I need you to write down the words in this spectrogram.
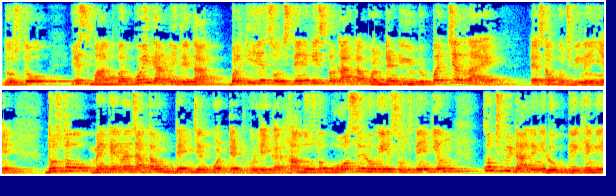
दोस्तों, इस बात पर कोई ध्यान नहीं देता, बल्कि ये सोचते हैं कि इस प्रकार का कंटेंट यूट्यूब पर चल रहा है। ऐसा कुछ भी नहीं है। दोस्तों, मैं कहना चाहता हूँ डेंजर कंटेंट को लेकर। हाँ दोस्तों, बहुत से लोग ये सोचते हैं कि हम कुछ भी डालेंगे, लोग देखेंगे,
